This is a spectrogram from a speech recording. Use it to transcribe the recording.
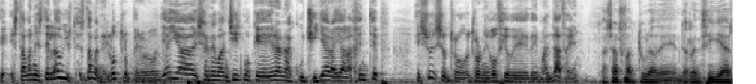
Estaba en este lado y usted estaba en el otro, pero de ahí a ese revanchismo que eran acuchillar ahí a la gente, eso es otro, otro negocio de, maldad, ¿eh? Pasar factura de, rencillas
